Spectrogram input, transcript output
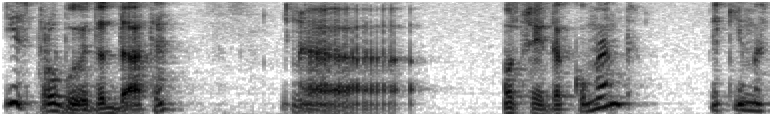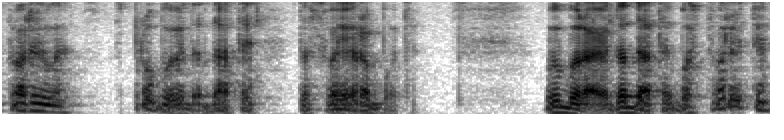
І спробую додати е, оцей документ, який ми створили, спробую додати до своєї роботи. Вибираю додати або створити.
